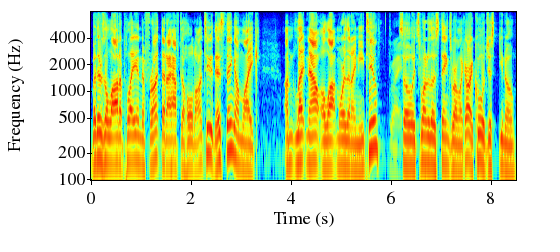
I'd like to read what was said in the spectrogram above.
but there's a lot of play in the front that i have to hold on to this thing i'm like i'm letting out a lot more than i need to Right. so it's one of those things where i'm like all right cool just you know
